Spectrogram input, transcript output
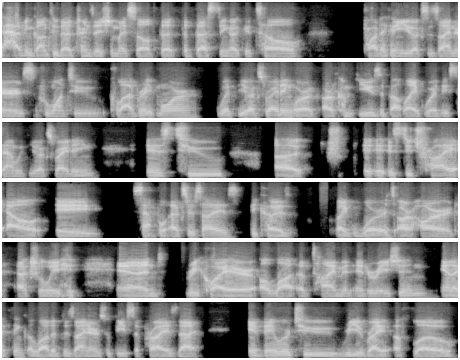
Having gone through that transition myself, that the best thing I could tell product and UX designers who want to collaborate more with UX writing or are confused about like where they stand with UX writing is to uh, is to try out a sample exercise because like words are hard actually and require a lot of time and iteration. And i think a lot of designers would be surprised that if they were to rewrite a flow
